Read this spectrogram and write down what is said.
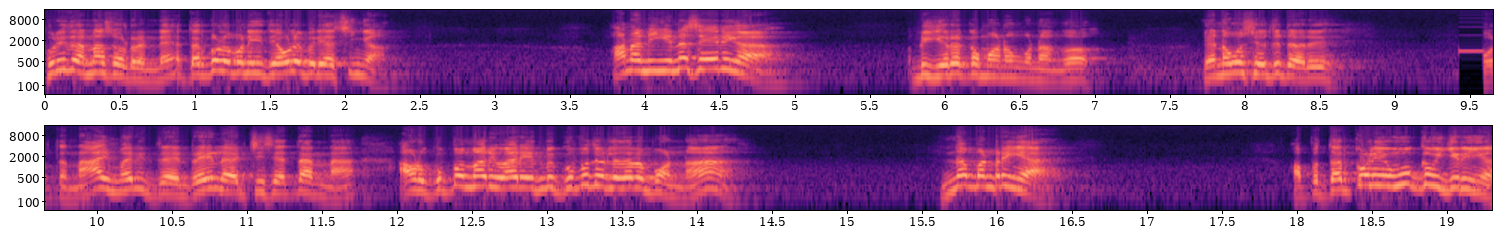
புரியுதா என்ன சொல்றேன்னு? தற்கொலை பண்ணிக்கிறது எவ்வளோ பெரிய அசிங்கம். ஆனால் நீங்கள் என்ன செய்கிறீங்க அப்படி இறக்கமானவங்க நாங்க. என்னவோ செத்துட்டாரு. ஒருத்தன் நாய் மாதிரி ட்ரெ ட்ரெயினில் அடித்து சேர்த்தான்னா அவனுக்கு குப்பை மாதிரி வாரி எதுவுமே குப்பை தொட்டில் தானே போடணும்? என்ன பண்ணுறீங்க அப்போ தற்கொலையை ஊக்குவிக்கிறீங்க.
